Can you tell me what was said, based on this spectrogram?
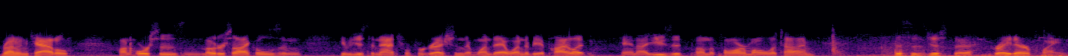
running cattle on horses and motorcycles and it was just a natural progression that one day I wanted to be a pilot and I use it on the farm all the time. This is just a great airplane.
